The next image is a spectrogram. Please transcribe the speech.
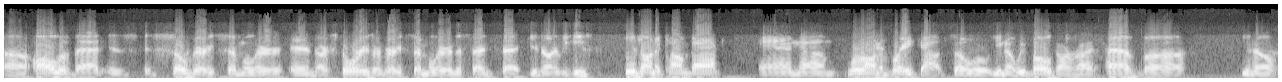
uh, all of that is is so very similar, and our stories are very similar in the sense that you know, I mean, he's he's on a comeback, and um, we're on a breakout. So you know, we both All right. have uh, you know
